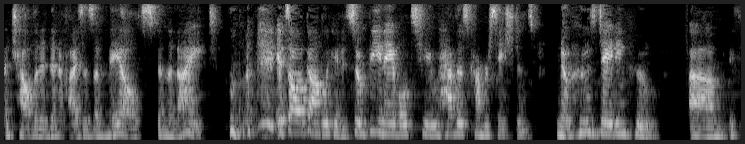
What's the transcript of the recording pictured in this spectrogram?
a child that identifies as a male spend the night. it's all complicated. So being able to have those conversations, you know, who's dating who. Um, if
